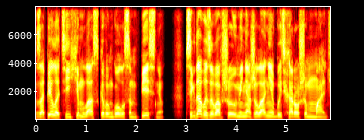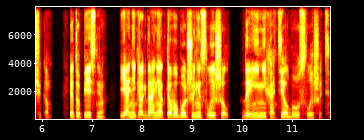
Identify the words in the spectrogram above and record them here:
запела тихим, ласковым голосом песню, всегда вызывавшую у меня желание быть хорошим мальчиком. Эту песню я никогда ни от кого больше не слышал, да и не хотел бы услышать.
